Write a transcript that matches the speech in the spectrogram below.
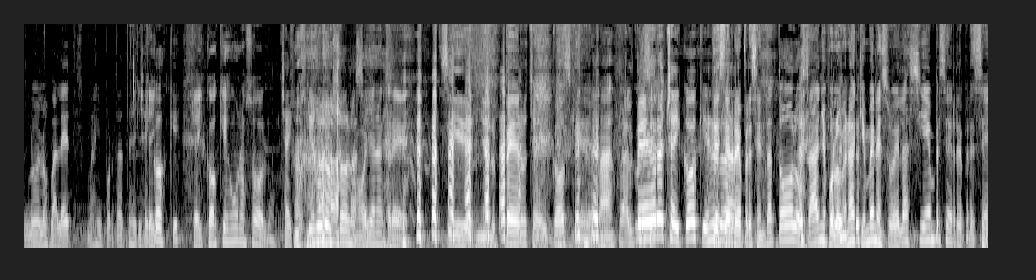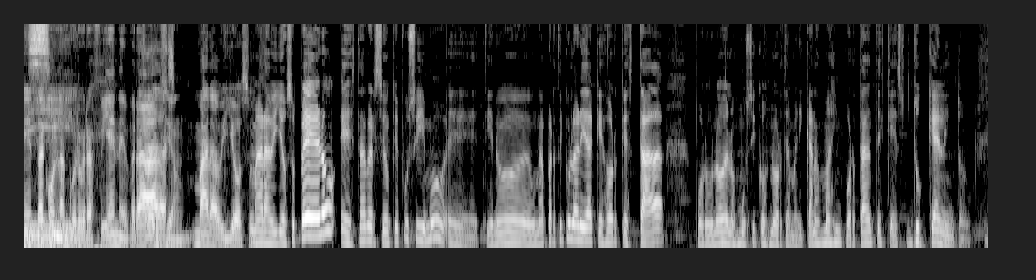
uno de los ballets más importantes de Tchaikovsky. Tchaikovsky es uno solo. Tchaikovsky es uno solo. no vayan a creer. Sí, señor Pedro Tchaikovsky, además. Algo Pedro que Tchaikovsky, es Que verdad. se representa todos los años, por lo menos aquí en Venezuela siempre se representa sí. con la coreografía enhebrada. Maravilloso. Maravilloso, pero esta versión que pusimos eh, tiene una particularidad que es orquestada por uno de los músicos norteamericanos más importantes, que es Duke Ellington. Mm.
